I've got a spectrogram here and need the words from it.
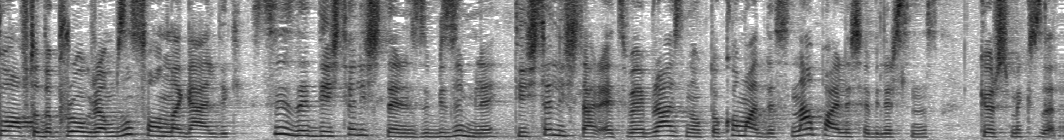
Bu hafta da programımızın sonuna geldik. Siz de dijital işlerinizi bizimle dijitalişler.webrazi.com adresinden paylaşabilirsiniz. Görüşmek üzere.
